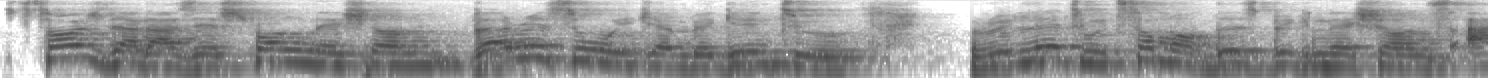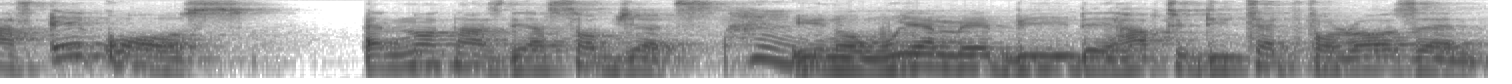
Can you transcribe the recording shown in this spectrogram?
such that as a strong nation, very soon we can begin to relate with some of these big nations as equals and not as their subjects. Hmm. You know, where maybe they have to detect for us and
